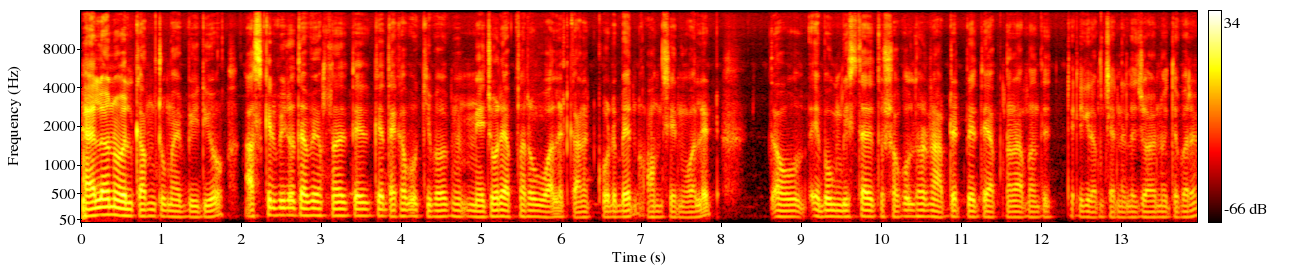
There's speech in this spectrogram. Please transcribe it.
Hello and welcome to my video আজকের ভিডিওতে আমি আপনাদেরকে দেখাবো কীভাবে মেজরে আপনারা ওয়ালেট কানেক্ট করবেন অন চেন ওয়ালেট এবং বিস্তারিত সকল ধরনের আপডেট পেতে আপনারা আমাদের টেলিগ্রাম চ্যানেলে জয়েন হতে পারেন।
